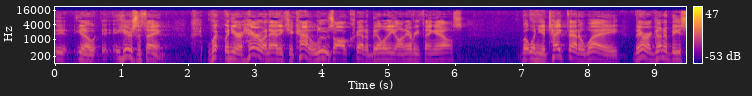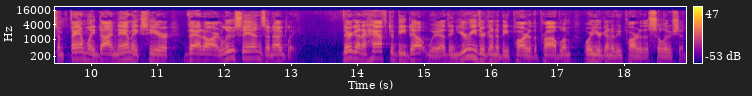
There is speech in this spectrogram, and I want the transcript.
you know, here's the thing. When when you're a heroin addict, you kind of lose all credibility on everything else. But when you take that away, there are going to be some family dynamics here that are loose ends and ugly. They're going to have to be dealt with, and you're either going to be part of the problem or you're going to be part of the solution.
